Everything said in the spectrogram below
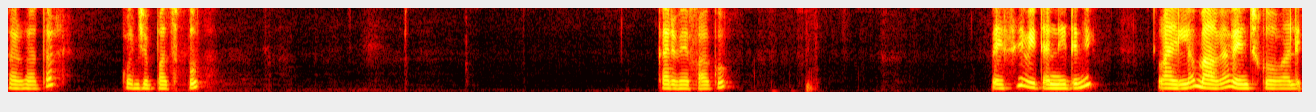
తర్వాత కొంచెం పసుపు కరివేపాకు వేసి వీటన్నిటిని ఆయిల్లో బాగా వేయించుకోవాలి.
